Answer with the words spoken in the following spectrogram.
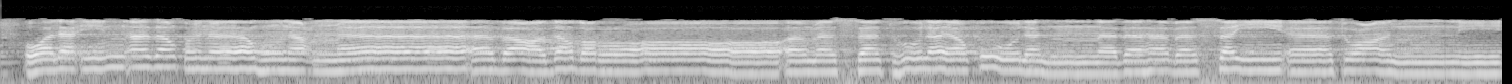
ولئن أذقناه نعماء بعد ضراء مسته ليقولن ذهب السيئات عني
